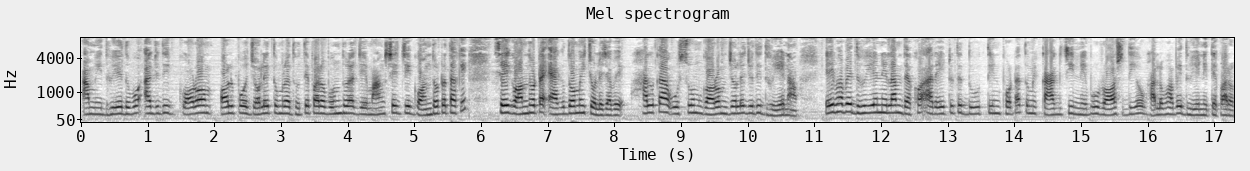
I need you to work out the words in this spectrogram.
আমি ধুয়ে দেবো। আর যদি গরম অল্প জলে তোমরা ধুতে পারো বন্ধুরা, যে মাংসের যে গন্ধটা থাকে, সেই গন্ধটা একদমই চলে যাবে। হালকা উষুম গরম জলে যদি ধুয়ে নাও। এইভাবে ধুয়ে নিলাম, দেখো, আর এইটাতে দু তিন ফোঁটা তুমি কাগজি নেবু রস দিয়েও ভালোভাবে ধুয়ে নিতে পারো।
